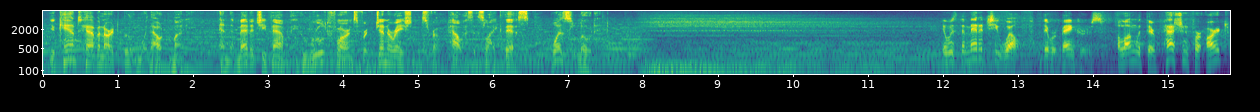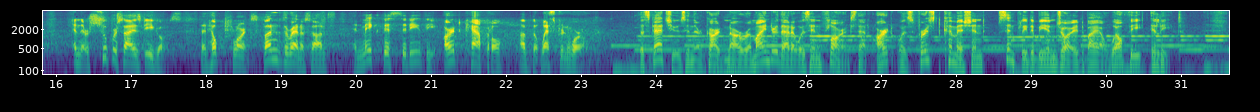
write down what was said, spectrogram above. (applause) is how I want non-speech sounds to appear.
You can't have an art boom without money, and the Medici family, who ruled Florence for generations from palaces like this, was loaded. It was the Medici wealth, they were bankers, along with their passion for art and their supersized egos, that helped Florence fund the Renaissance and make this city the art capital of the Western world. The statues in their garden are a reminder that it was in Florence that art was first commissioned simply to be enjoyed by a wealthy elite.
